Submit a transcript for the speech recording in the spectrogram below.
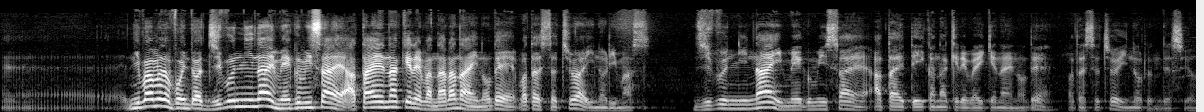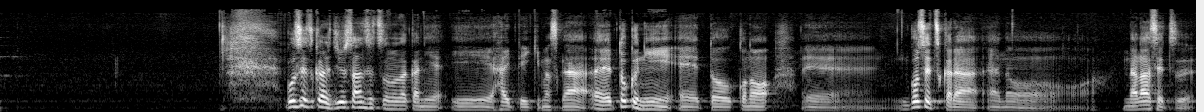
えー、2番目のポイントは自分にない恵みさえ与えなければならないので私たちは祈ります。自分にない恵みさえ与えていかなければいけないので私たちは祈るんですよ5節から13節の中に入っていきますが特に、えー、とこの、え5節からあの7節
